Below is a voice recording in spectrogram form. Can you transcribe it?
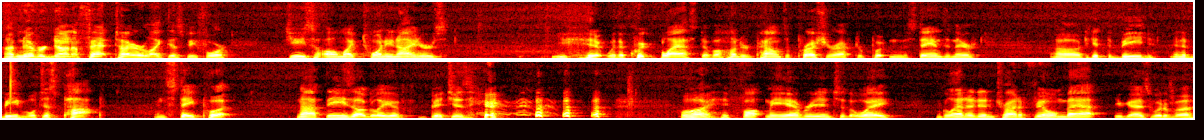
I've never done a fat tire like this before. Geez, all my 29ers, you hit it with a quick blast of 100 pounds of pressure after putting the Stan's in there uh, to get the bead, and the bead will just pop and stay put. Not these ugly bitches here. Boy, they fought me every inch of the way. I'm glad I didn't try to film that. You guys would have uh,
